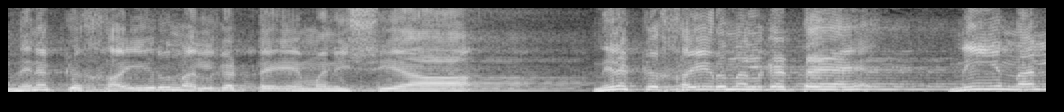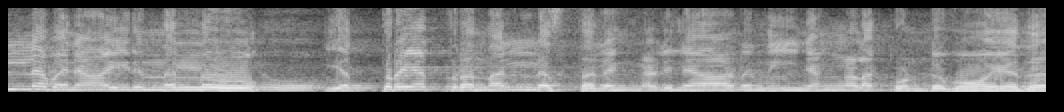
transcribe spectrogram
നിനക്ക് ഖൈർ നൽകട്ടെ മനുഷ്യ. നിനക്ക് ഖൈർ നൽകട്ടെ. നീ നല്ലവനായിരുന്നല്ലോ. എത്രയെത്ര നല്ല സ്ഥലങ്ങളിലാണ് നീ ഞങ്ങളെ കൊണ്ടുപോയത്.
